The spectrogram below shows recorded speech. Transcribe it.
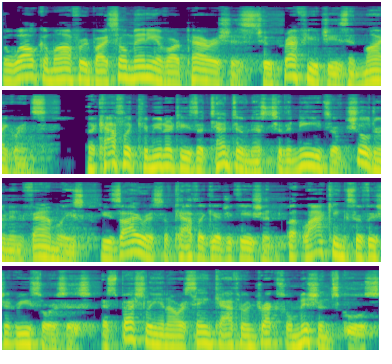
the welcome offered by so many of our parishes to refugees and migrants, the Catholic community's attentiveness to the needs of children and families desirous of Catholic education but lacking sufficient resources, especially in our St. Katharine Drexel mission schools.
